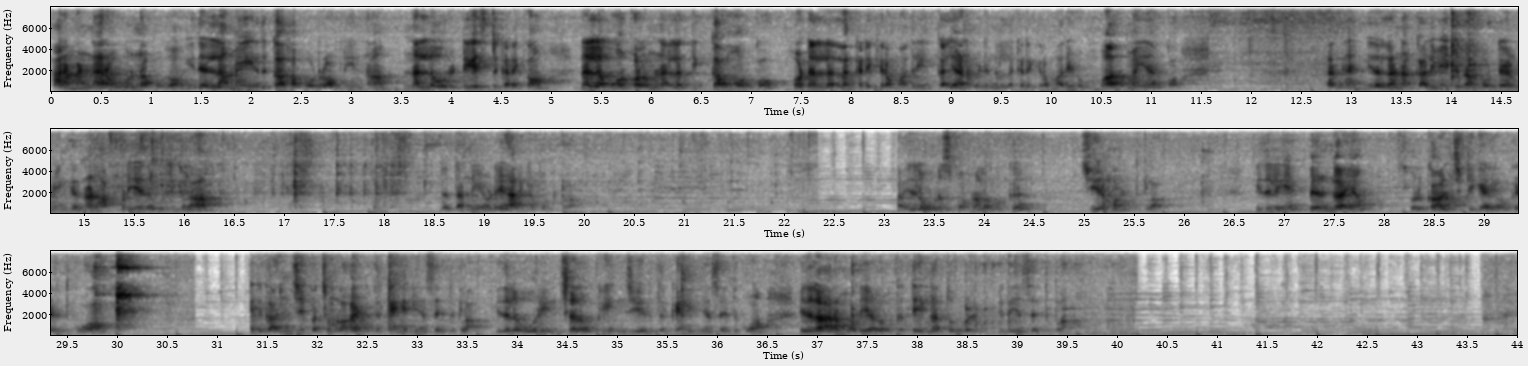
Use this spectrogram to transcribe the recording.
அரை மணி நேரம் ஊறினா போதும். இது எல்லாமே எதுக்காக போடுறோம் அப்படின்னா நல்ல ஒரு டேஸ்ட் கிடைக்கும். நல்ல மோர் குழம்பு நல்ல திக்காகவும் இருக்கும். ஹோட்டல்லலாம் கிடைக்கிற மாதிரி கல்யாண வீடுங்களில் கிடைக்கிற மாதிரி ரொம்ப அருமையாக இருக்கும். பாருங்க இதெல்லாம் நான் கழுவிட்டு தான் போட்டேன் அப்படிங்கிறதுனால அப்படியே இதை ஊற்றிக்கலாம் இந்த தண்ணியோடய அரைக்க போட்டுக்கலாம். இதில் ஒரு ஸ்பூன் அளவுக்கு ஜீரகம் எடுத்துக்கலாம். இதுலேயே பெருங்காயம் ஒரு கால் சிட்டிகை அளவுக்கு எடுத்துக்குவோம். இதுக்கு அஞ்சு பச்சை மிளகாய் எடுத்திருக்கேன் இதையும் சேர்த்துக்கலாம். இதில் ஒரு இன்ச் அளவுக்கு இஞ்சி எடுத்திருக்கேன் இதையும் சேர்த்துக்குவோம். இதில் அரை மூடி அளவுக்கு தேங்காய் துருவல் இதையும் சேர்த்துக்கலாம்.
